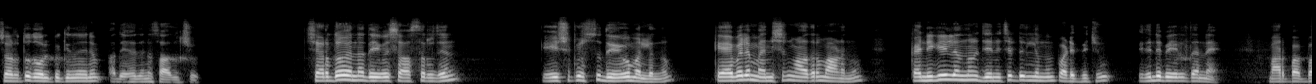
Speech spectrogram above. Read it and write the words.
ചെറുത്തു തോൽപ്പിക്കുന്നതിനും അദ്ദേഹത്തിന് സാധിച്ചു. ചെറുതോ എന്ന ദൈവശാസ്ത്രജ്ഞൻ യേശുക്രിസ്തു ദൈവമല്ലെന്നും കേവലം മനുഷ്യൻ മാത്രമാണെന്നും കനികയിൽ നിന്നും ജനിച്ചിട്ടില്ലെന്നും പഠിപ്പിച്ചു. ഇതിന്റെ പേരിൽ തന്നെ മാർപ്പാപ്പ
